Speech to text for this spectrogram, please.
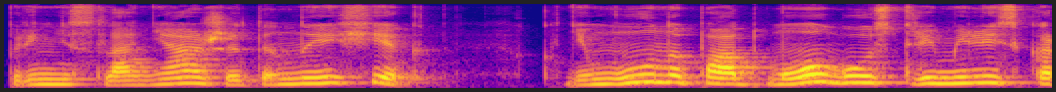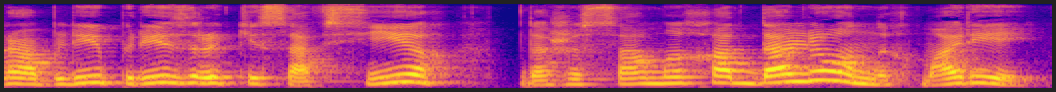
принесла неожиданный эффект. К нему на подмогу устремились корабли-призраки со всех, даже самых отдаленных морей.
